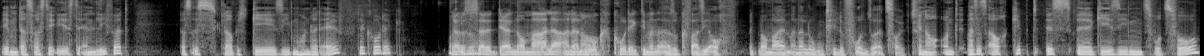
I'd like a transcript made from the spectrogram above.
Eben das, was der ISDN liefert. Das ist, glaube ich, G711, der Codec. Ja, das ist ja der normale genau. Analog-Codec, den man also quasi auch mit normalem analogen Telefon so erzeugt. Genau. Und was es auch gibt, ist äh, G722.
